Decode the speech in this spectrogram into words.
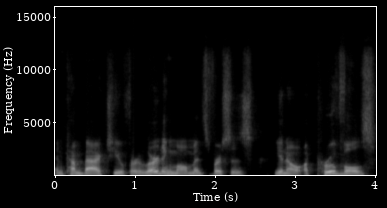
and come back to you for learning moments versus you know approvals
